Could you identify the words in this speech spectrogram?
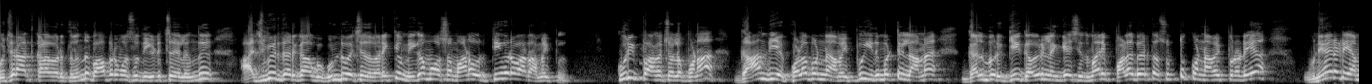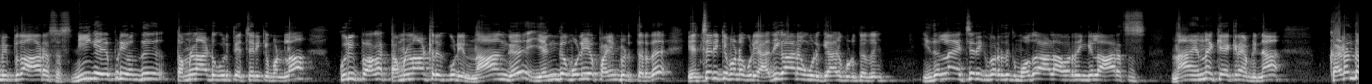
குஜராத் கலவரத்திலிருந்து பாபர் மசூதி இடித்ததுலேருந்து அஜ்மீர் தர்காவுக்கு குண்டு வச்சது வரைக்கும் மிக மோசமான ஒரு தீவிரவாத அமைப்பு. குறிப்பாக சொல்லப்போனால் காந்தியை கொலை பண்ண அமைப்பு. இது மட்டும் இல்லாமல் கல்புர்கி கௌரி லங்கேஷ் இது மாதிரி பல பேர்த்த சுட்டு கொண்ட அமைப்பினுடைய நேரடி அமைப்பு தான் ஆர்எஸ்எஸ். நீங்கள் எப்படி வந்து தமிழ்நாட்டு குறித்து எச்சரிக்கை பண்ணலாம்? குறிப்பாக தமிழ்நாட்டில் இருக்கக்கூடிய நாங்கள் எங்கள் மொழியை பயன்படுத்துறத எச்சரிக்கை பண்ணக்கூடிய அதிகாரம் உங்களுக்கு யார் கொடுத்தது? இதெல்லாம் எச்சரிக்கை படுறதுக்கு முதல் ஆளாக வர்றீங்களா ஆர்எஸ்எஸ். நான் என்ன கேட்குறேன் அப்படின்னா கடந்த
